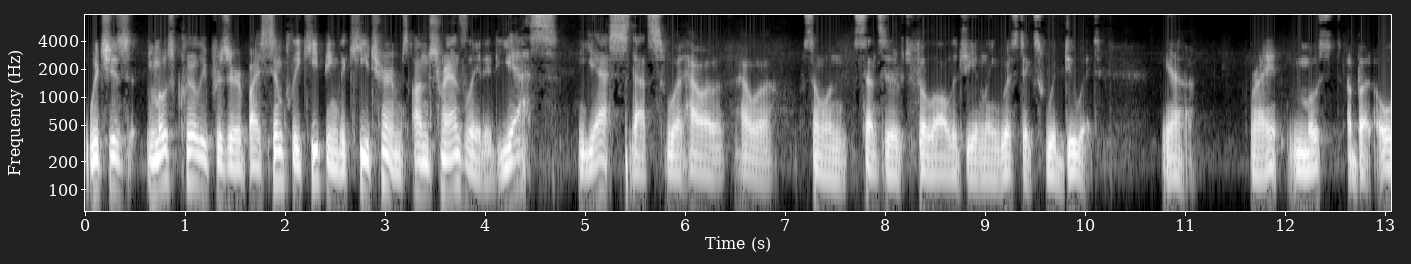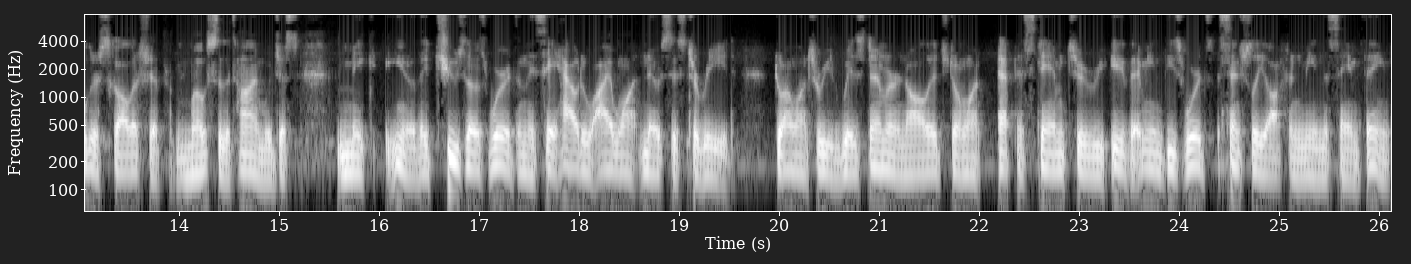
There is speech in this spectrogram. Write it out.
which is most clearly preserved by simply keeping the key terms untranslated. Yes, yes, that's what how a, how a, someone sensitive to philology and linguistics would do it. Yeah, right. Most but older scholarship most of the time would just make you know they choose those words and they say how do I want gnosis to read do I want to read wisdom or knowledge? Do I want episteme to read? I mean, these words essentially often mean the same thing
